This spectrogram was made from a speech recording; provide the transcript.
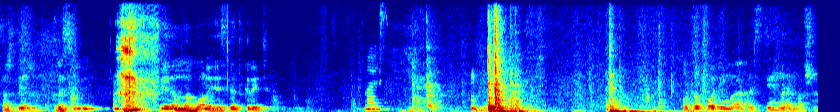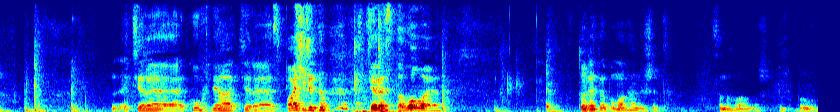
Сортир красивый. С видом на горы, если открыть. Найс. Тут заходим моя гостиная наша. Э, Тире кухня, тире спальня, тире столовая. Туалетная бумага лежит. Самое главное, чтобы было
